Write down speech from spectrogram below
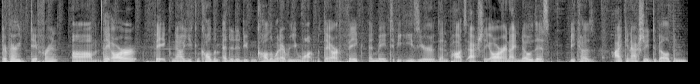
they're very different. Um, they are fake. Now, you can call them edited, you can call them whatever you want, but they are fake and made to be easier than pots actually are, and I know this because I can actually develop and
